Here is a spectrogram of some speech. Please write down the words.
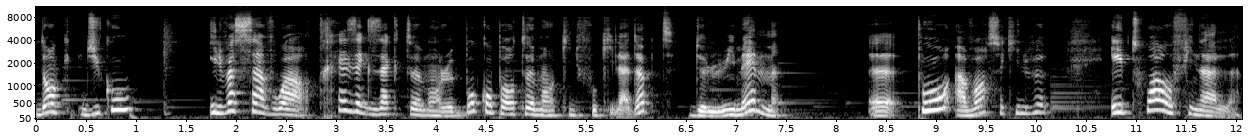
Donc, du coup, il va savoir très exactement le bon comportement qu'il faut qu'il adopte de lui-même euh, pour avoir ce qu'il veut. Et toi, au final,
